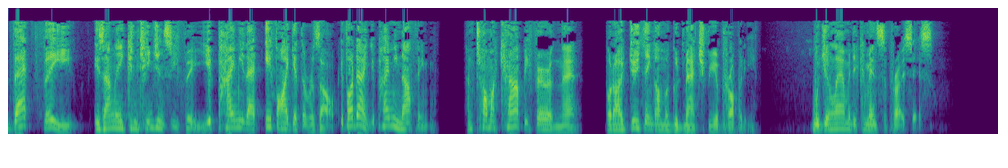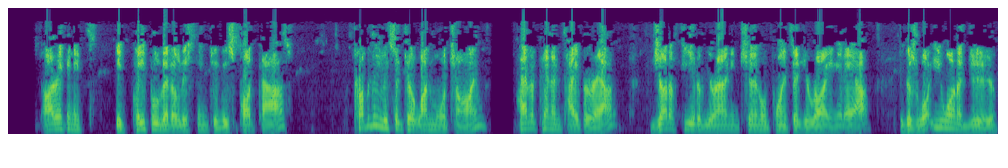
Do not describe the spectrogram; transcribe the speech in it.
that fee is only a contingency fee. You pay me that if I get the result. If I don't, you pay me nothing. And Tom, I can't be fairer than that, but I do think I'm a good match for your property. Would you allow me to commence the process? I reckon if, if people that are listening to this podcast probably listen to it one more time, have a pen and paper out, jot a few of your own internal points as you're writing it out, because what you want to do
